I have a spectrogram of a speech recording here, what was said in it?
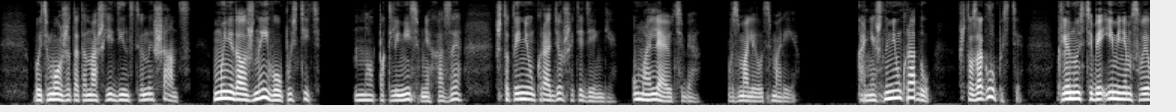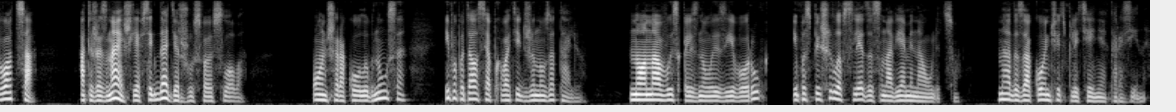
Быть может, это наш единственный шанс. Мы не должны его упустить. Но поклянись мне, Хазе, что ты не украдешь эти деньги. Умоляю тебя, — взмолилась Мария. Конечно, не украду. Что за глупости? Клянусь тебе именем своего отца. А ты же знаешь, я всегда держу свое слово. Он широко улыбнулся, — и попытался обхватить жену за талию. Но она выскользнула из его рук и поспешила вслед за сыновьями на улицу. Надо закончить плетение корзины.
